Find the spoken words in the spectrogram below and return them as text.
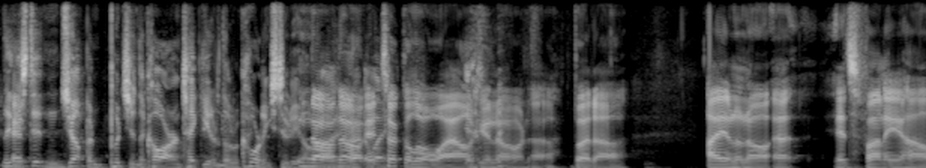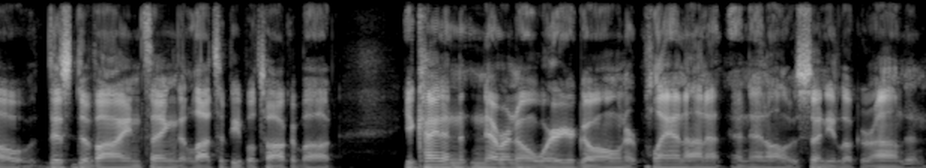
They just didn't jump and put you in the car and take you to the recording studio. No, right? no, Right it took a little while, you know. and, uh, but uh, I don't know. Uh, it's funny how this divine thing that lots of people talk about, you kind of n- never know where you're going or plan on it, and then all of a sudden you look around and,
